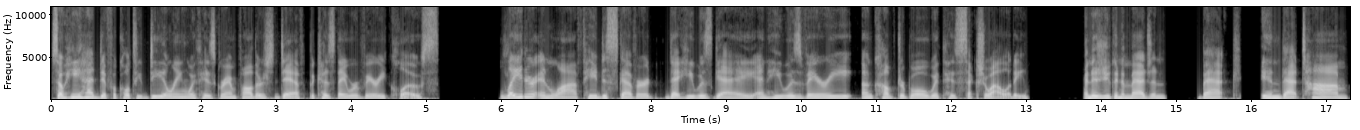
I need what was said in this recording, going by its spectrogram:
so he had difficulty dealing with his grandfather's death because they were very close. Later in life, he discovered that he was gay and he was very uncomfortable with his sexuality. And as you can imagine, back in that time,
